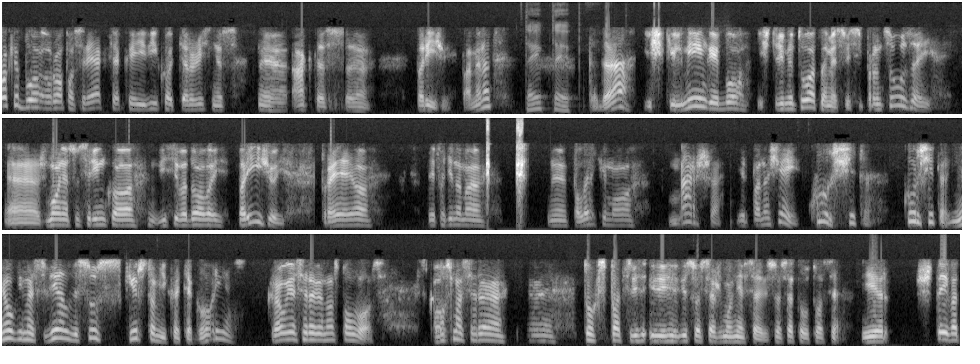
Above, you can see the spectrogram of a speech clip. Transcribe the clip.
kokia buvo Europos reakcija, kai įvyko teroristinis e, aktas Paryžiui. Pamenat? Taip, taip. Tada iškilmingai buvo ištrimituotomis visi prancūzai, žmonės susirinko visi vadovai Paryžiui, praėjo taip vadinamą palaikymo maršą ir panašiai. Kur šitą? Kur šitą? Neugi mes vėl visus skirstom į kategorijas. Kraujas yra vienos spalvos. Skausmas yra e, toks pats visose žmonėse, visose tautose. Ir štai va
